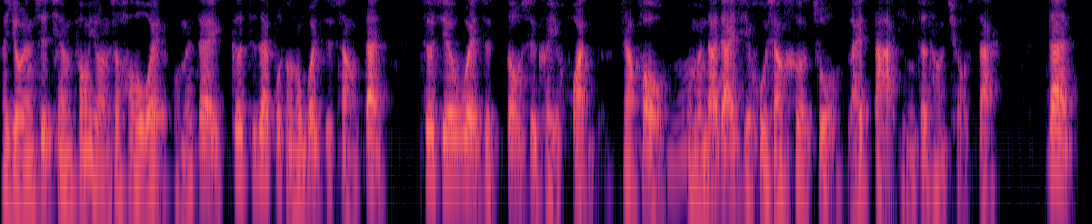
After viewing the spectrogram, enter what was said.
有人是前锋，有人是后卫，我们在各自在不同的位置上，但这些位置都是可以换的。然后我们大家一起互相合作来打赢这场球赛。但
